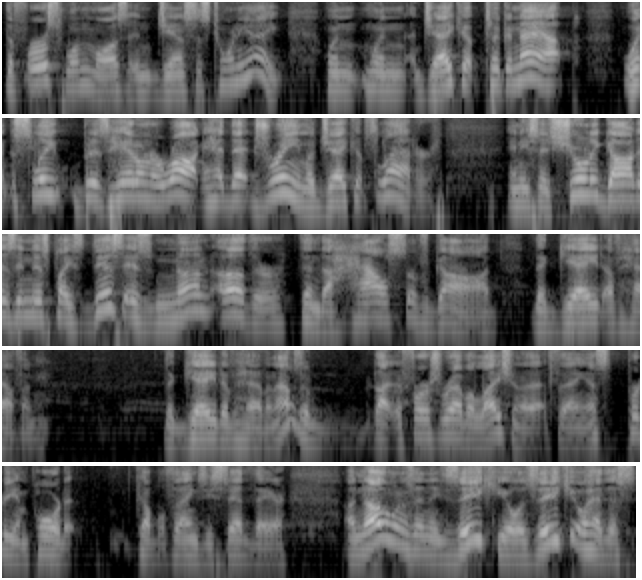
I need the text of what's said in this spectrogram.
The first one was in Genesis 28 when when Jacob took a nap, went to sleep, put his head on a rock, and had that dream of Jacob's ladder. And he says, Surely God is in this place. This is none other than the house of God, the gate of heaven. The gate of heaven. That was a, like the first revelation of that thing. That's pretty important. A couple things he said there. Another one's in Ezekiel. Ezekiel had this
